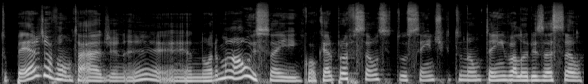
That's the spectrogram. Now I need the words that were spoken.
tu perde a vontade, né? É normal isso aí. Em qualquer profissão, se tu sente que tu não tem valorização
